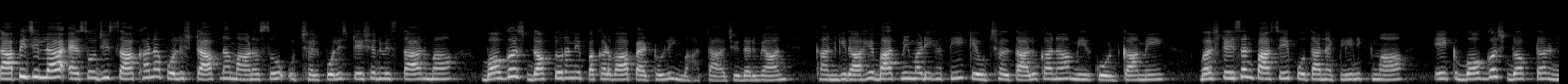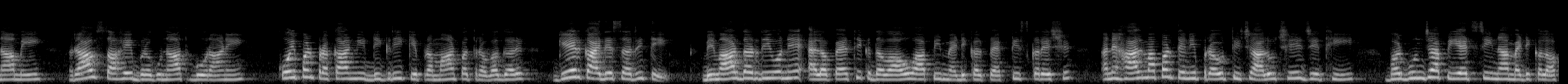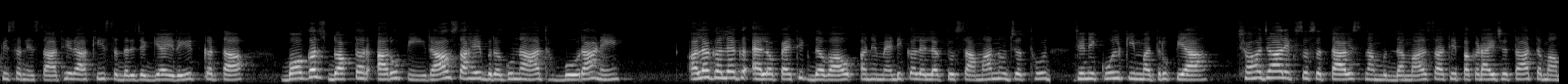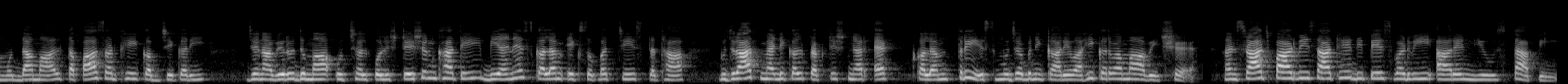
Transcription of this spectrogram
તાપી જિલ્લા એસઓજી શાખાના પોલીસ સ્ટાફના માણસો ઉચ્છલ પોલીસ સ્ટેશન વિસ્તારમાં બોગસ ડોક્ટરોને પકડવા પેટ્રોલિંગમાં હતા જે દરમિયાન ખાનગી રાહે બાતમી મળી હતી કે ઉચ્છલ તાલુકાના મીરકોટ ગામે બસ સ્ટેશન પાસે પોતાના ક્લિનિકમાં એક બોગસ ડોક્ટર નામે રાવ સાહેબ રઘુનાથ બોરાણે કોઈપણ પ્રકારની ડિગ્રી કે પ્રમાણપત્ર વગર ગેરકાયદેસર રીતે બીમાર દર્દીઓને એલોપેથિક દવાઓ આપી મેડિકલ પ્રેક્ટિસ કરે છે અને હાલમાં પણ તેની પ્રવૃત્તિ ચાલુ છે જેથી ભડભુંજા પીએચસીના મેડિકલ ઓફિસરને સાથે રાખી સદર જગ્યાએ રેડ કરતા બોગસ ડોક્ટર આરોપી રાવ સાહેબ રઘુનાથ બોરાણે અલગ અલગ એલોપેથિક દવાઓ અને મેડિકલ લગતો સામાનનો જથ્થો, જેની કુલ કિંમત રૂપિયા છ હજાર એકસો સત્તાવીસના મુદ્દામાલ સાથે પકડાઈ જતા તમામ મુદ્દામાલ તપાસ અર્થે કબજે કરી, જેના વિરુદ્ધમાં ઉચ્છલ પોલીસ સ્ટેશન ખાતે બીએનએસ કલમ એકસો પચીસ તથા ગુજરાત મેડિકલ પ્રેક્ટિશનર એક્ટ કલમ ત્રીસ મુજબની કાર્યવાહી કરવામાં આવી છે. હંસરાજ પાડવી સાથે દીપેશ વડવી આરએન ન્યૂઝ તાપી.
